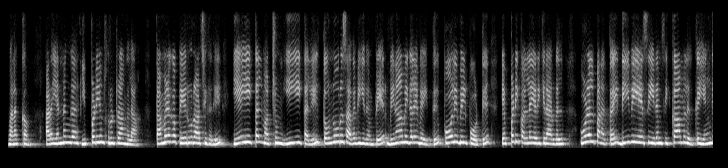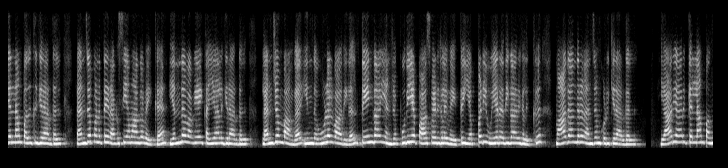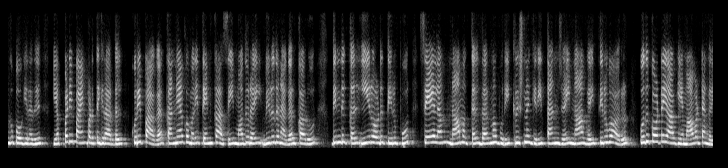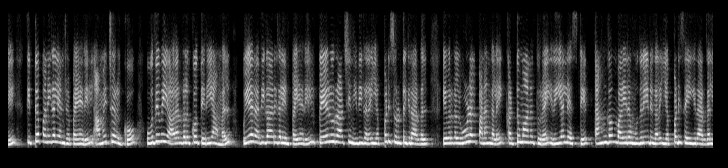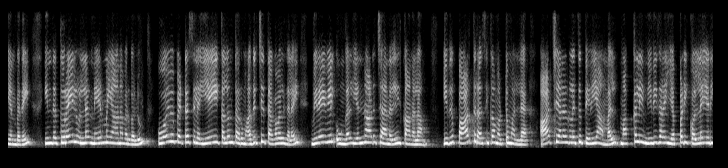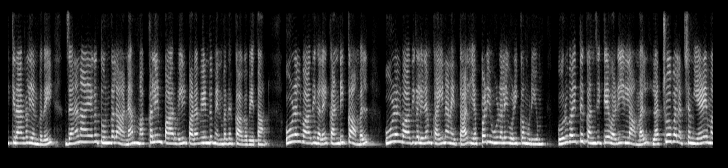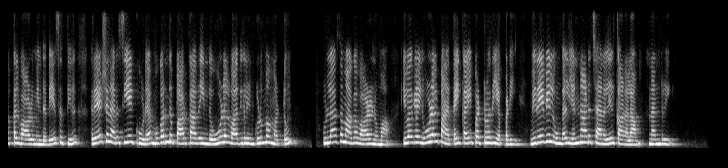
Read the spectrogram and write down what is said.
வணக்கம். அட என்னங்க இப்படியும் சுருட்டுறாங்களா? தமிழக பேரூராட்சிகளில் ஏஇக்கள் மற்றும் இஇக்களில் தொண்ணூறு சதவிகிதம் பேர் பினாமிகளை வைத்து போலி பில் போட்டு எப்படி கொள்ளையடிக்கிறார்கள்? ஊழல் பணத்தை டிவிஏசியிடம் சிக்காமல் இருக்க எங்கெல்லாம் பதுக்குகிறார்கள்? லஞ்ச பணத்தை ரகசியமாக வைக்க எந்த வகையை கையாளுகிறார்கள்? லஞ்சம் வாங்க இந்த ஊழல்வாதிகள் தேங்காய் என்ற புதிய பாஸ்வேர்டுகளை வைத்து எப்படி உயர் அதிகாரிகளுக்கு மாதாந்திர லஞ்சம் கொடுக்கிறார்கள்? யார் யாருக்கெல்லாம் பங்கு போகிறது? எப்படி பயன்படுத்துகிறார்கள்? குறிப்பாக கன்னியாகுமரி தென்காசி மதுரை விருதுநகர் கரூர் திண்டுக்கல் ஈரோடு திருப்பூர் சேலம் நாமக்கல் தர்மபுரி கிருஷ்ணகிரி தஞ்சை நாகை திருவாரூர் புதுக்கோட்டை ஆகிய மாவட்டங்களில் திட்டப்பணிகள் என்ற பெயரில் அமைச்சருக்கோ உதவியாளர்களுக்கோ தெரியாமல் உயர் அதிகாரிகளின் பெயரில் பேரூராட்சி நிதிகளை எப்படி சுருட்டுகிறார்கள்? இவர்கள் ஊழல் பணங்களை கட்டுமானத்துறை ரியல் எஸ்டேட் தங்கம் வைர முதலீடுகளை எப்படி செய்கிறார்கள் என்பதை இந்த துறையில் உள்ள நேர்மையானவர்களும் ஓய்வு பெற்ற சில ஏஇக்களும் தரும் அதிர்ச்சி தகவல்களை விரைவில் உங்கள் எந்நாடு சேனலில் காணலாம். இது பார்த்து ரசிக்க மட்டுமல்ல ஆட்சியாளர்களுக்கு தெரியாமல் மக்களின் நிதிகளை எப்படி கொள்ளையடிக்கிறார்கள் என்பதை ஜனநாயக தூண்களான மக்களின் பார்வையில் பட வேண்டும் என்பதற்காகவே தான் ஊழல்வாதிகளை கண்டிக்காமல் ஊழல்வாதிகளிடம் கை நனைத்தால் எப்படி ஊழலை ஒழிக்க முடியும்? ஒரு கஞ்சிக்கே வழி இல்லாமல் லட்சோப லட்சம் ஏழை மக்கள் வாழும் இந்த தேசத்தில் ரேஷன் அரிசியை கூட முகர்ந்து பார்க்காத இந்த ஊழல்வாதிகளின் குடும்பம் மட்டும் உல்லாசமாக வாழணுமா? இவர்களின் ஊழல் பணத்தை கைப்பற்றுவது எப்படி? விரைவில் உங்கள் எந்நாடு சேனலில் காணலாம். நன்றி.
